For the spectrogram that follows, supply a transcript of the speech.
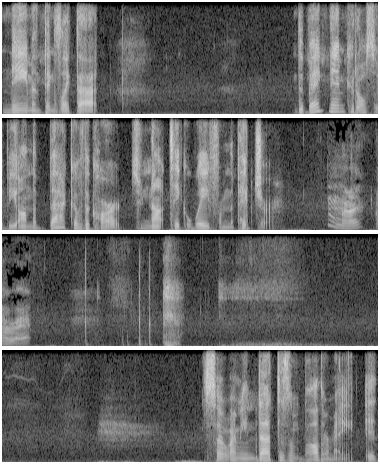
name and things like that. The bank name could also be on the back of the card to not take away from the picture. Hmm, all right, all right. So I mean that doesn't bother me. It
